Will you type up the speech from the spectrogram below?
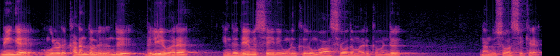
நீங்கள் உங்களுடைய கடன் வெளியே வர இந்த தேவ செய்தி உங்களுக்கு ரொம்ப ஆசீர்வாதமாக இருக்கும் என்று நான் விசுவாசிக்கிறேன்.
